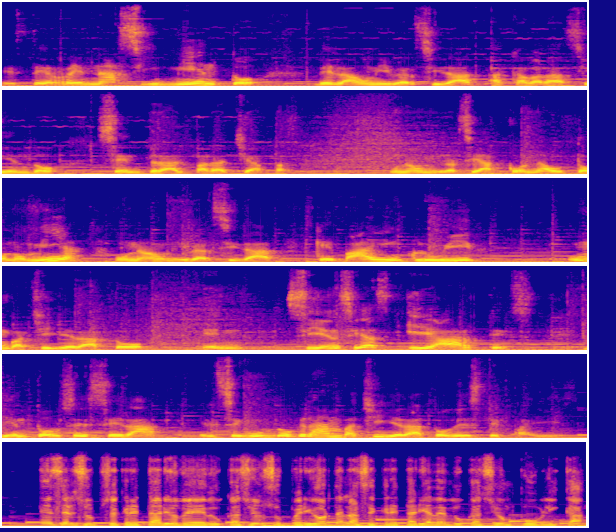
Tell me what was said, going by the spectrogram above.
este renacimiento de la universidad acabará siendo central para Chiapas. Una universidad con autonomía, una universidad que va a incluir un bachillerato en ciencias y artes. Y entonces será el segundo gran bachillerato de este país es el subsecretario de Educación Superior de la Secretaría de Educación Pública,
